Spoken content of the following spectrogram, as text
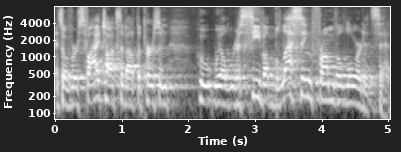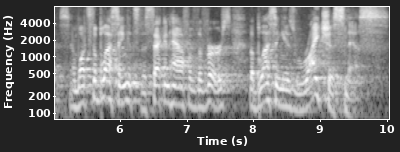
And so, verse 5 talks about the person who will receive a blessing from the Lord, it says. And what's the blessing? It's the second half of the verse. The blessing is righteousness.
